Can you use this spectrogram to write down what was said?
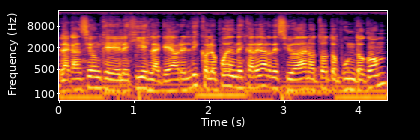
La canción que elegí es la que abre el disco. Lo pueden descargar de ciudadanototo.com.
